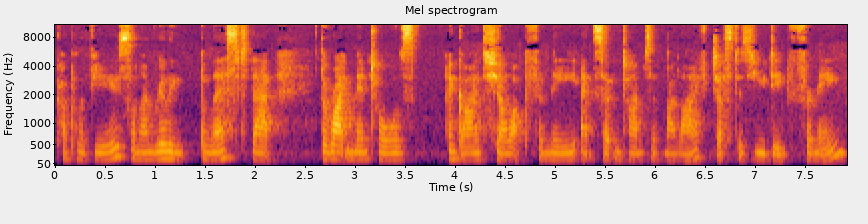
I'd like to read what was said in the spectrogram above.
couple of years, and I'm really blessed that the right mentors and guides show up for me at certain times of my life, just as you did for me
